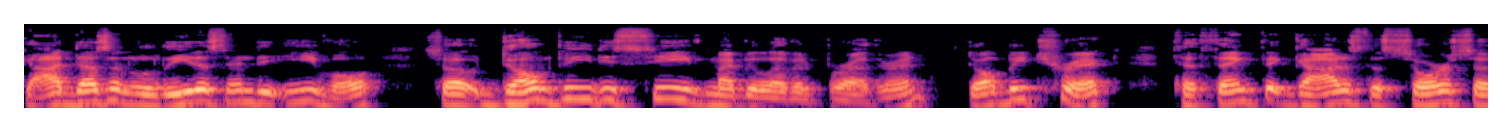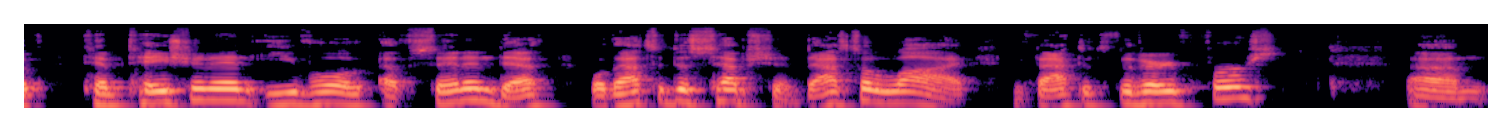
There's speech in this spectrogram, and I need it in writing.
God doesn't lead us into evil. So don't be deceived, my beloved brethren. Don't be tricked to think that God is the source of temptation and evil, of sin and death. Well, that's a deception. That's a lie. In fact, it's the very first. Um,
